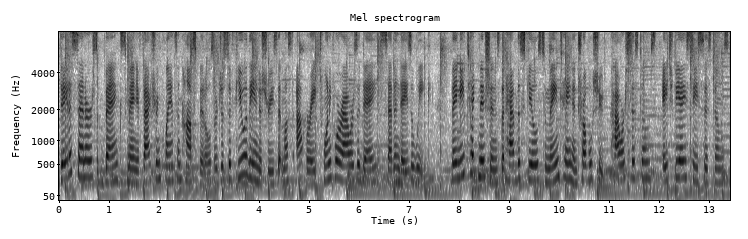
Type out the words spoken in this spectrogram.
Data centers, banks, manufacturing plants, and hospitals are just a few of the industries that must operate 24 hours a day, 7 days a week. They need technicians that have the skills to maintain and troubleshoot power systems, HVAC systems,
